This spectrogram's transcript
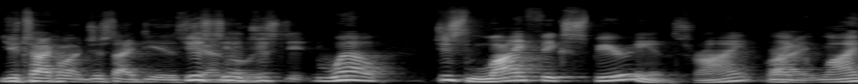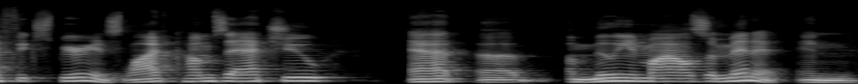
You're talking about just ideas. just generally. just well just life experience right like Right. life experience life comes at you at uh, a million miles a minute and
